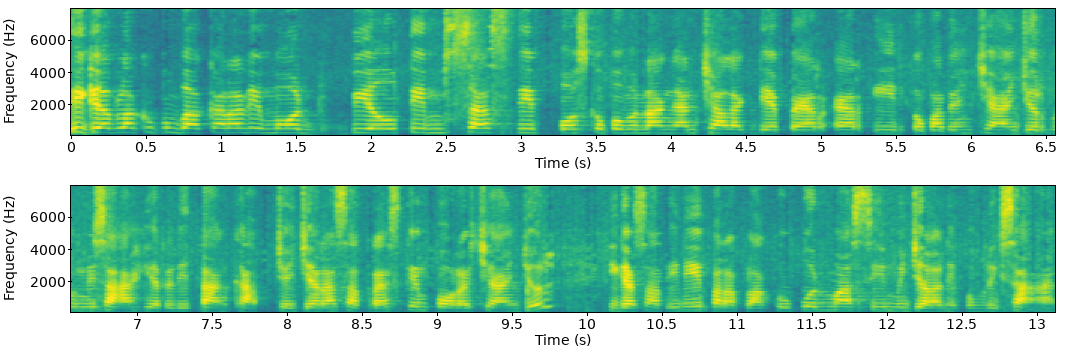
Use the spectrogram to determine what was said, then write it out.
Tiga pelaku pembakaran di mobil tim ses di posko pemenangan caleg DPR RI di Kabupaten Cianjur pemisah akhir ditangkap. Jajaran Satreskrim Polres Cianjur hingga saat ini para pelaku pun masih menjalani pemeriksaan.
